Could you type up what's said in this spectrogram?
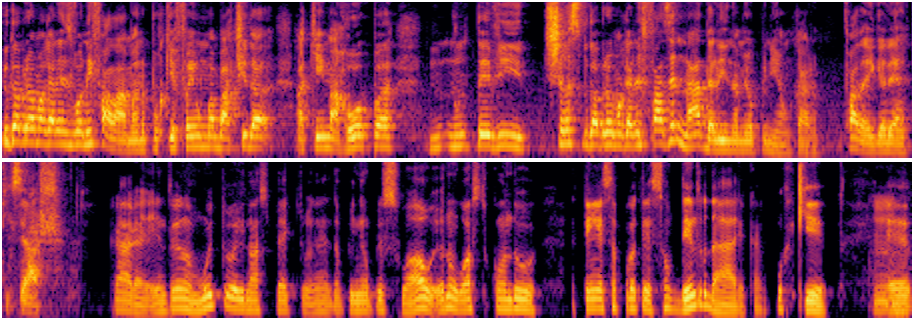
E o Gabriel Magalhães vou nem falar, mano, porque foi uma batida a queima-roupa. Não teve chance do Gabriel Magalhães fazer nada ali, na minha opinião, cara. Fala aí, Guilherme, o que, que você acha? Cara, entrando muito aí no aspecto né, da opinião pessoal, eu não gosto quando tem essa proteção dentro da área, cara. Porque hum. é,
